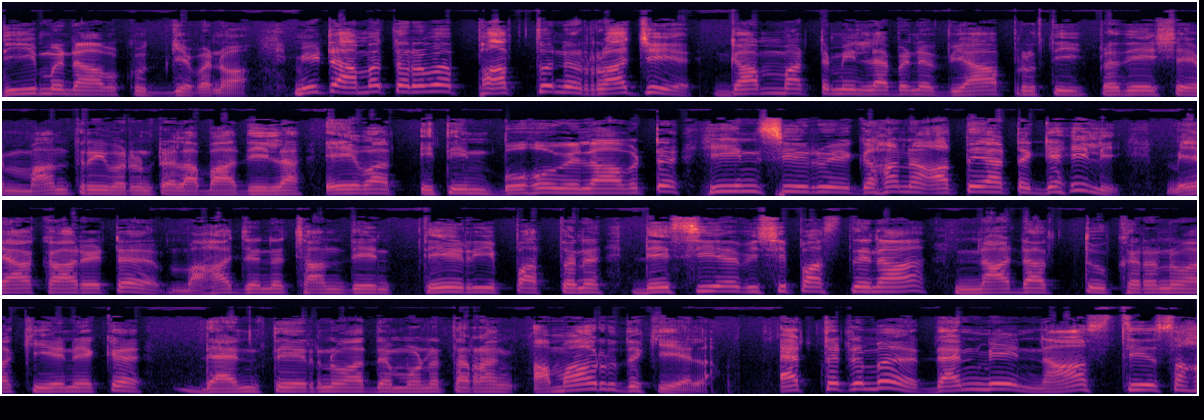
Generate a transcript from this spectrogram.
දීමනාවකුත් ගෙවනවා. මීට අමතරව පත්වන රජය ගම්මටමින් ලැබෙන ව්‍යාපෘති ප්‍රදේශයේ මන්ත්‍රීවරුන්ට ලබාදීලා ඒවත් ඉතින් බොහෝ වෙලා වෙලාවට හින්සීරුවේ ගහන අතයට ගැහිලි. මෙයාකාරයට මහජන චන්දයෙන් තේරී පත්වන දෙසිය විසිපස් දෙනා නඩත්තු කරනවා කියන එක දැන්තේරනවාද මොනතරං අමාරුද කියලා. ඇත්තටම දැන් මේ නාස්තිය සහ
